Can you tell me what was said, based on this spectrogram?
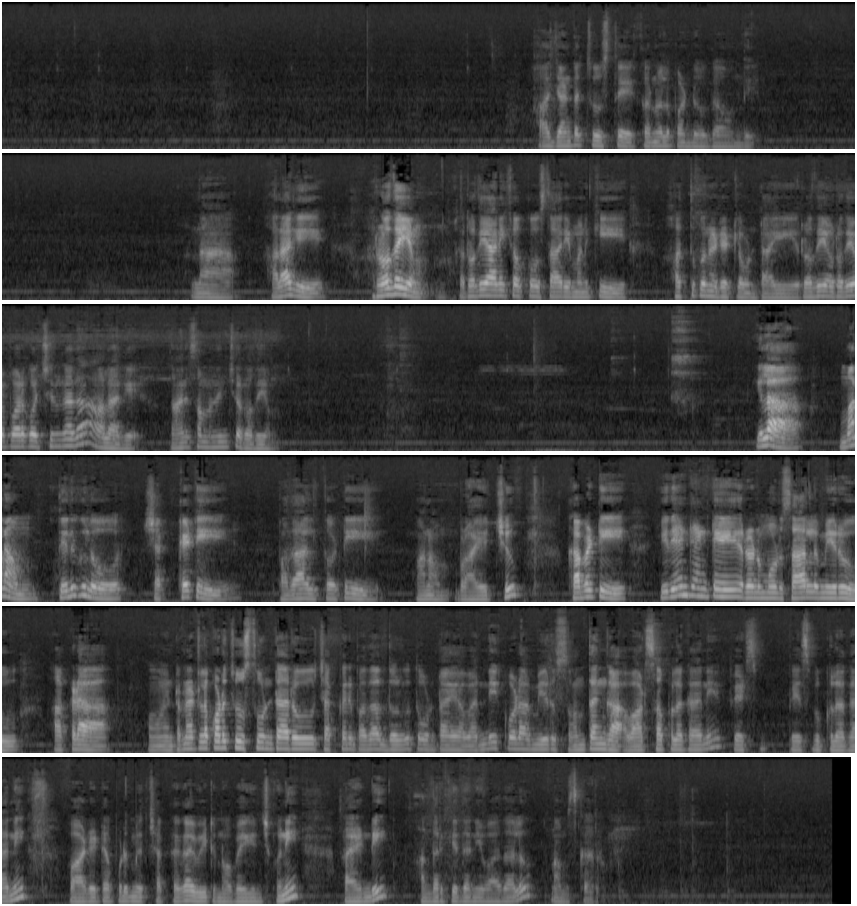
ఆ జంట చూస్తే కనుల పండుగగా ఉంది. నా అలాగే హృదయం హృదయానికి ఒక్కోసారి మనకి హత్తుకునేటట్లు ఉంటాయి. హృదయం హృదయం వచ్చింది కదా? అలాగే. దానికి సంబంధించి హృదయం. ఇలా మనం తెలుగులో చక్కటి పదాలతోటి మనం వ్రాయొచ్చు. కాబట్టి ఇదేంటంటే రెండు మూడు సార్లు మీరు అక్కడ ఇంటర్నెట్లో కూడా చూస్తూ ఉంటారు. చక్కని పదాలు దొరుకుతూ ఉంటాయి. అవన్నీ కూడా మీరు సొంతంగా వాట్సాప్లో కానీ ఫేస్ ఫేస్బుక్లో కానీ వాడేటప్పుడు మీరు చక్కగా వీటిని ఉపయోగించుకొని రాయండి. అందరికీ ధన్యవాదాలు. నమస్కారం.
